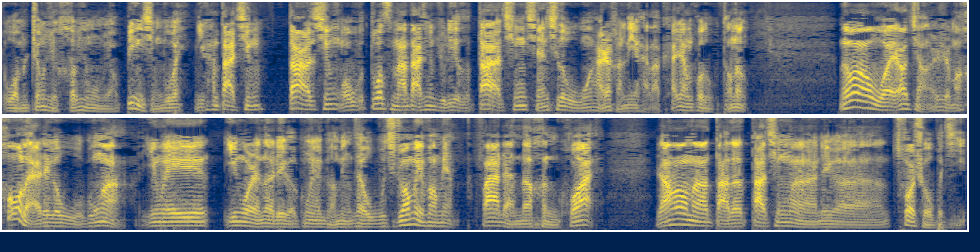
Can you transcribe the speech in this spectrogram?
我们争取和平目标并行不悖。你看大清，大清我多次拿大清举例子，大清前期的武功还是很厉害的，开疆拓土等等。那么我要讲的是什么？后来这个武功啊，因为英国人的这个工业革命，在武器装备方面发展的很快，然后呢，打的大清呢这个措手不及。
